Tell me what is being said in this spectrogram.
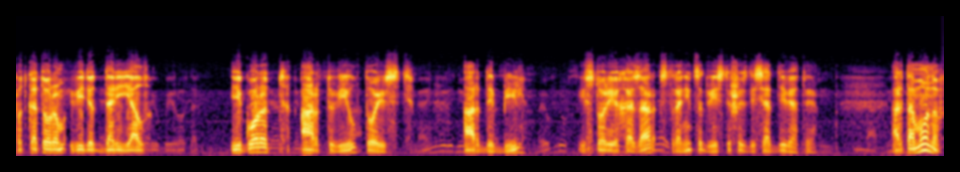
под которым видят Дарьял, и город Артвил, то есть Ардебиль, история Хазар, страница 269. Артамонов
